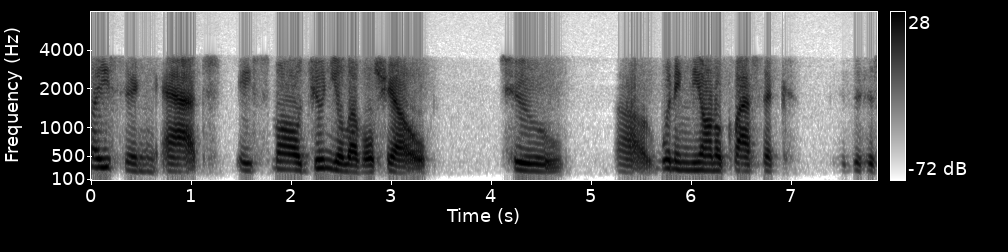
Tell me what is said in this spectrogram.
placing at a small junior level show to uh, winning the Arnold Classic, his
